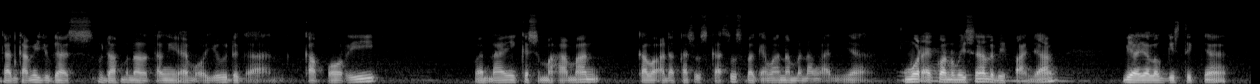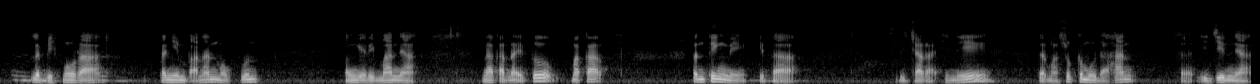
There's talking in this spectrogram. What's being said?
dan kami juga sudah menandatangani MOU dengan Kapolri mengenai kesemahaman kalau ada kasus-kasus bagaimana menangannya. Umur Iya. ekonomisnya lebih panjang, biaya logistiknya Hmm. lebih murah, penyimpanan maupun pengirimannya. Nah karena itu maka penting nih kita bicara ini termasuk kemudahan eh, izinnya.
